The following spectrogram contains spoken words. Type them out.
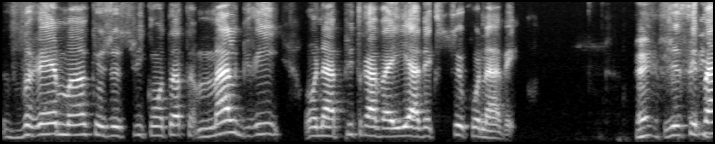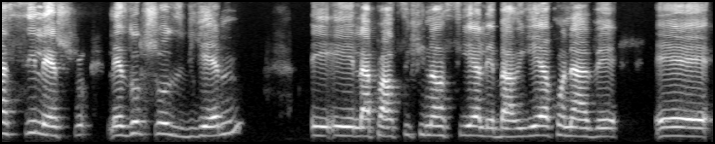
vraiment que je suis contente, malgré on a pu travailler avec ce qu'on avait. je ne sais pas si les, les autres choses viennent et, la partie financière, les barrières qu'on avait, et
